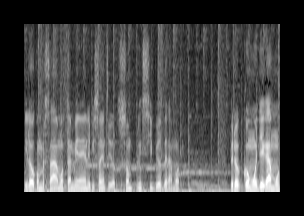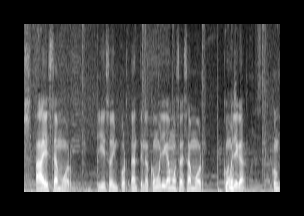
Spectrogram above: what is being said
y lo conversábamos también en el episodio anterior, son principios del amor. Pero ¿cómo llegamos a ese amor? Y eso es importante, ¿no? ¿Cómo llegamos a ese amor? ¿Cómo Cono- llega? Con,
